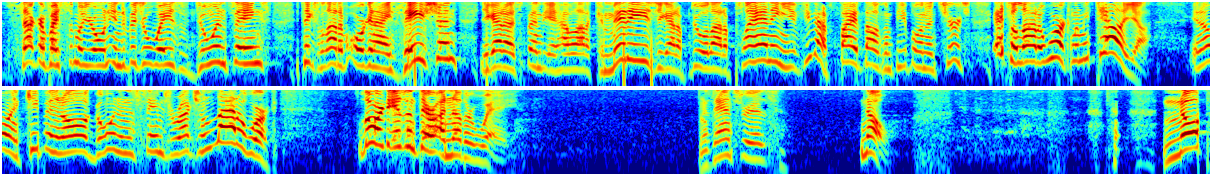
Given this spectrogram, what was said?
sacrifice some of your own individual ways of doing things. It takes a lot of organization. You got to spend, you have a lot of committees, you got to do a lot of planning. If you got 5,000 people in a church, it's a lot of work, let me tell you you know, and keeping it all going in the same direction. Of work. Lord, isn't there another way? And his answer is no. nope.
